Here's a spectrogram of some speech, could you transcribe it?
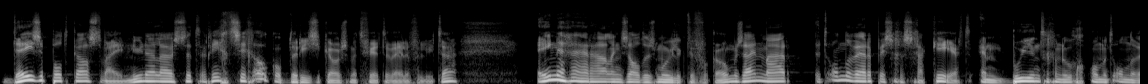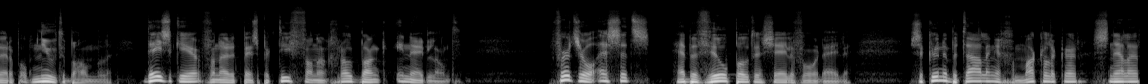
Deze podcast waar je nu naar luistert richt zich ook op de risico's met virtuele valuta. Enige herhaling zal dus moeilijk te voorkomen zijn, maar het onderwerp is geschakeerd en boeiend genoeg om het onderwerp opnieuw te behandelen. Deze keer vanuit het perspectief van een grootbank in Nederland. Virtual assets hebben veel potentiële voordelen. Ze kunnen betalingen gemakkelijker, sneller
